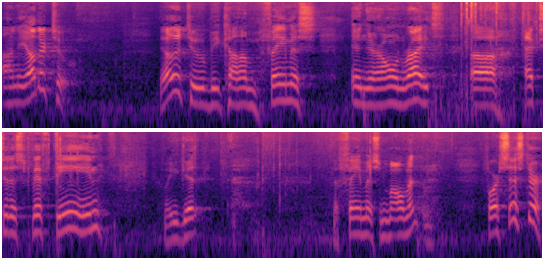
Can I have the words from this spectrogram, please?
on the other two. The other two become famous in their own rights. Uh, Exodus 15, we get a famous moment for sister.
